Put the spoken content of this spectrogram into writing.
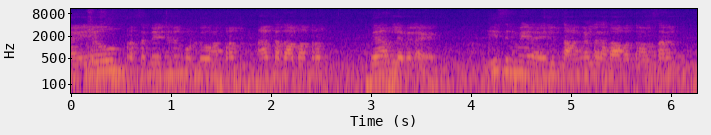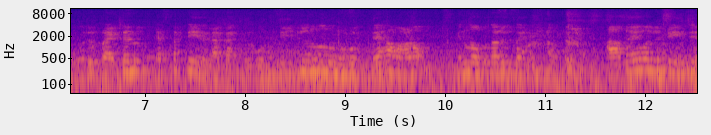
ഡയലോഗും പ്രസന്റേഷനും കൊണ്ട് മാത്രം ആ കഥാപാത്രം വേറെ ലെവലായിരുന്നു ഈ സിനിമയിലായാലും താങ്കളുടെ കഥാപാത്രം അവസാനം ഒരു പ്രേക്ഷകൻ എക്സ്പെക്ട് ചെയ്യുന്നില്ല. ഒരു സീറ്റിൽ നിന്ന് ഇദ്ദേഹമാണോ എന്ന് നോക്കുന്ന ഒരു സൈൻ അതേപോലെ ഒരു ചേഞ്ച്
